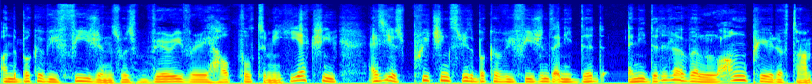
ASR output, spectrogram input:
on the book of Ephesians was very very helpful to me. He actually, as he was preaching through the book of Ephesians, and he did and he did it over a long period of time.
